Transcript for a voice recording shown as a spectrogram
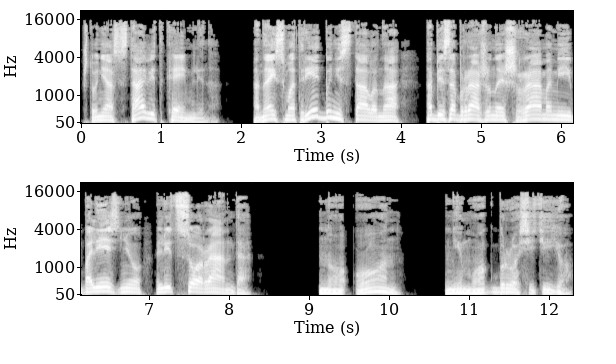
что не оставит Кеймлина. Она и смотреть бы не стала на обезображенное шрамами и болезнью лицо Ранда. Но он не мог бросить ее.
